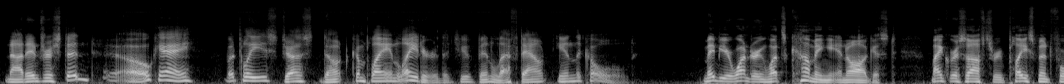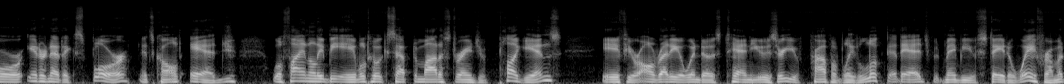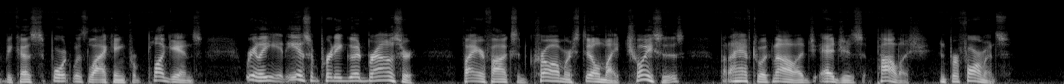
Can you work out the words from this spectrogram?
Not interested? Okay. But please just don't complain later that you've been left out in the cold. Maybe you're wondering what's coming in August. Microsoft's replacement for Internet Explorer, it's called Edge, will finally be able to accept a modest range of plugins. If you're already a Windows 10 user, you've probably looked at Edge, but maybe you've stayed away from it because support was lacking for plugins. Really, it is a pretty good browser. Firefox and Chrome are still my choices, but I have to acknowledge Edge's polish and performance.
